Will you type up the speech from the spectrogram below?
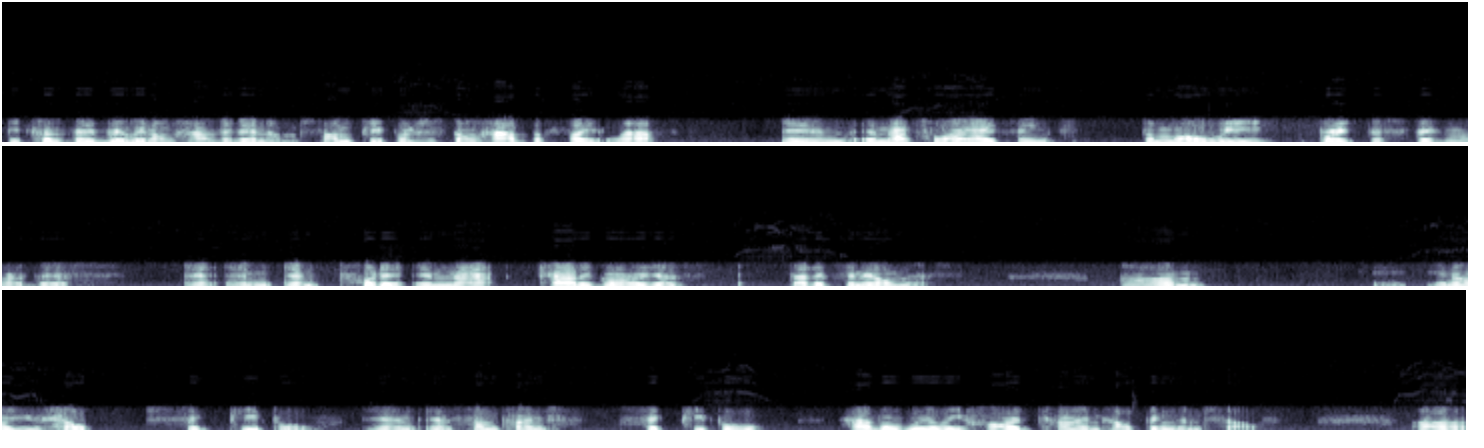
because they really don't have it in them. Some people just don't have the fight left, and and that's why I think the more we break the stigma of this and and, and put it in that category as that it's an illness, um, you know, you help sick people, and and sometimes sick people have a really hard time helping themselves. Uh,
